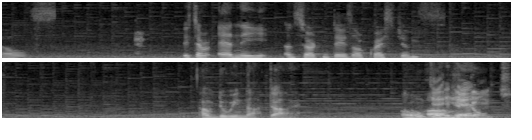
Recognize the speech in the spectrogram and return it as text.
else. Is there any uncertainties or questions? How do we not die? Oh, Don't get um, hit. Don't.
